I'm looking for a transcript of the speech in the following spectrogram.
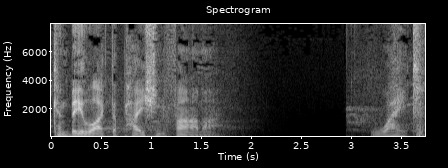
can be like the patient farmer. Wait.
